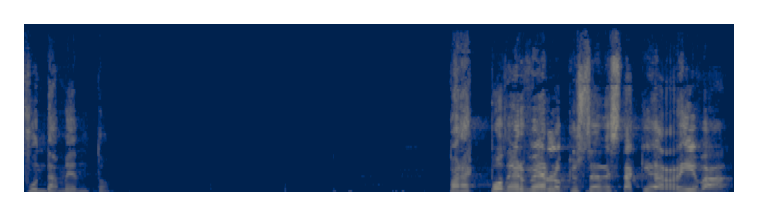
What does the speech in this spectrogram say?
fundamento. Para poder ver lo que usted está aquí arriba,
